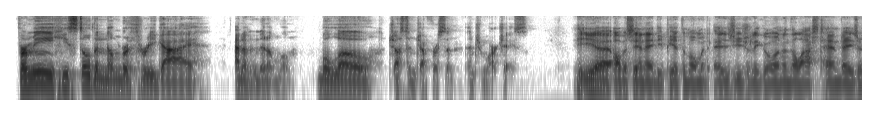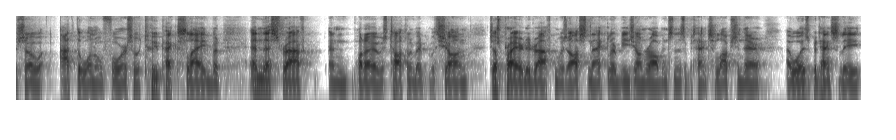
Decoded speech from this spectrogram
For me, he's still the number three guy at a minimum below Justin Jefferson and Ja'Marr Chase. He uh, obviously an ADP at the moment is usually going in the last 10 days or so at the 104. So a two pick slide. But in this draft, and what I was talking about with Shawn just prior to drafting was Austin Ekeler, Bijan Robinson as a potential option there. I was potentially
